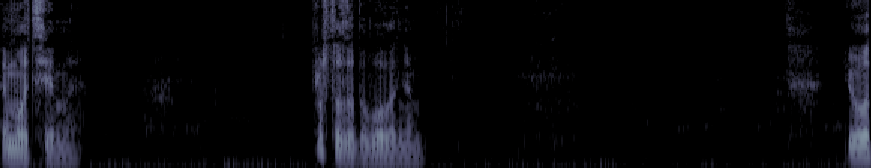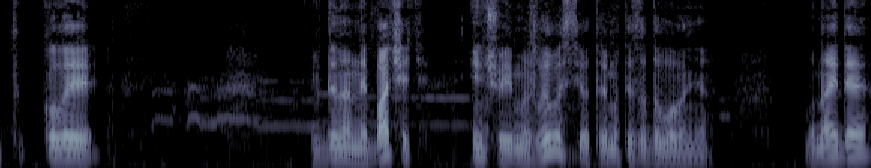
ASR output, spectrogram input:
емоціями. Просто задоволенням. І от коли людина не бачить іншої можливості отримати задоволення, вона йде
